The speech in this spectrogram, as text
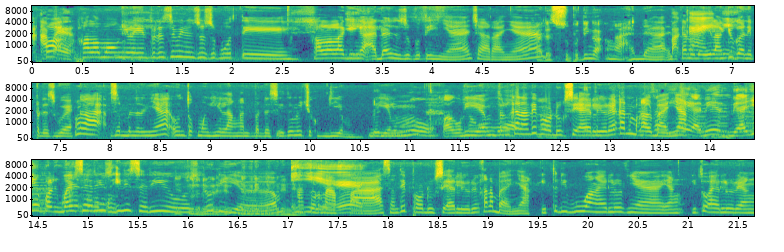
Apa Oh, ya? kalau mau ngilangin pedes minum susu putih. Kalau lagi nggak ada susu putihnya, caranya Ada susu putih nggak? nggak ada. Ini kan Pakai udah hilang juga nih pedes gue. Nggak, sebenarnya untuk menghilangkan pedes itu lu cukup diem, diem, diem. Terus kan nanti produksi air liurnya kan bakal banyak. iya ya? Dia, dia aja yang paling Nah, banyak. serius, ini serius. Dengerin, Lu diem, atur Iya. napas. Nanti produksi air liurnya kan banyak. Itu dibuang air liurnya. Yang itu air liur yang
